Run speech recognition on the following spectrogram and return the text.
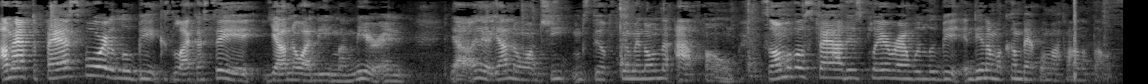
I'm gonna have to fast forward a little bit because like I said, y'all know I need my mirror and y'all hell, y'all know I'm cheap. I'm still filming on the iPhone. So I'm gonna go style this, play around with a little bit, and then I'm gonna come back with my final thoughts.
